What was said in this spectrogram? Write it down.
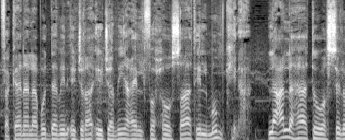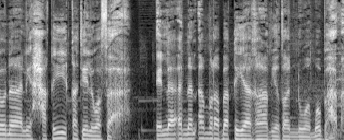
فكان لابد من إجراء جميع الفحوصات الممكنة لعلها توصلنا لحقيقة الوفاه إلا أن الأمر بقي غامضا ومبهما.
